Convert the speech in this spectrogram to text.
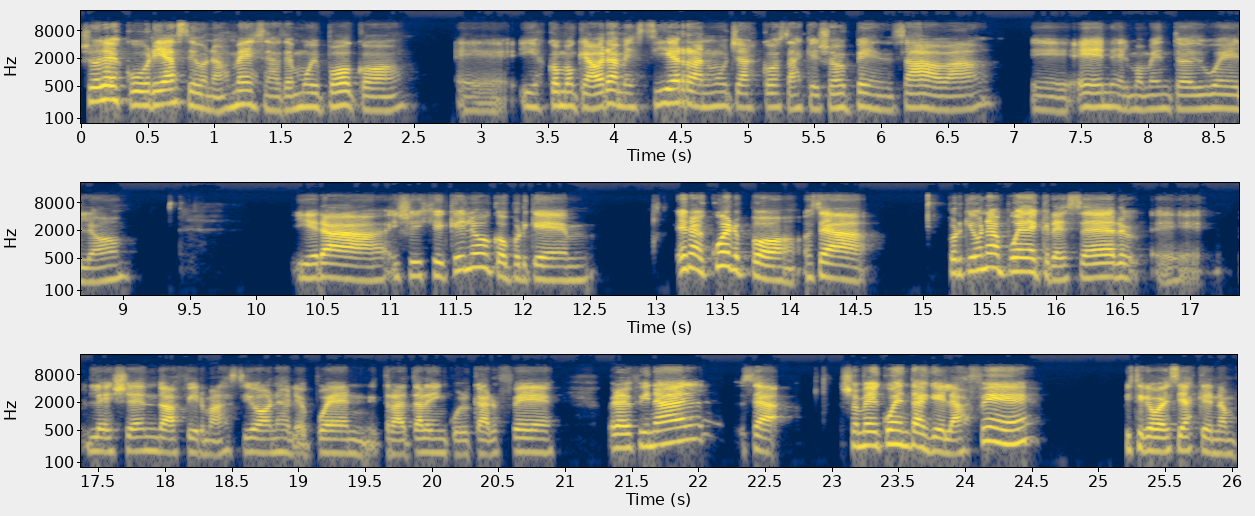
yo lo descubrí hace unos meses, hace muy poco, eh, y es como que ahora me cierran muchas cosas que yo pensaba eh, en el momento de duelo. Y era, y yo dije, qué loco, porque era cuerpo, o sea, porque una puede crecer eh, leyendo afirmaciones le pueden tratar de inculcar fe, pero al final, o sea, yo me di cuenta que la fe, viste que vos decías que, no,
